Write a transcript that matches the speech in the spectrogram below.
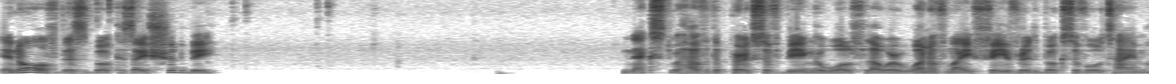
in awe of this book as I should be. Next, we have The Perks of Being a Wallflower, one of my favorite books of all time.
